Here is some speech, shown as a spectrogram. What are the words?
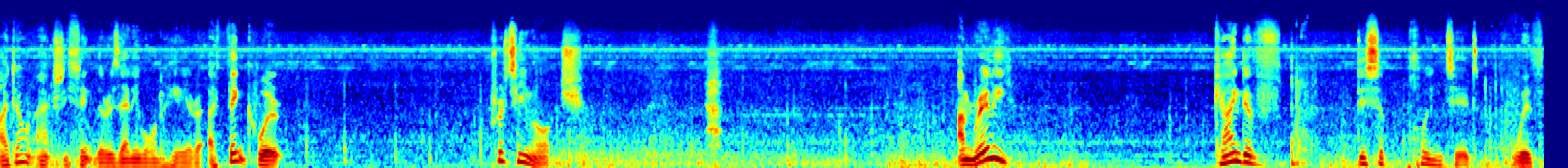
I don't actually think there is anyone here. I think we're pretty much. I'm really kind of disappointed with.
